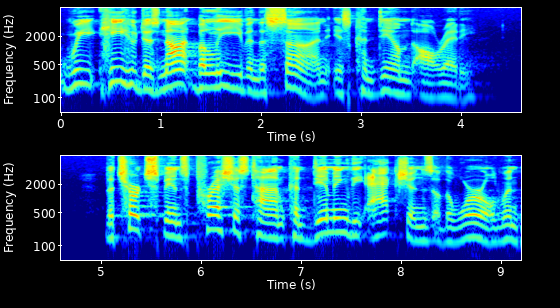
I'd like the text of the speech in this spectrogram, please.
we, he who does not believe in the Son is condemned already the church spends precious time condemning the actions of the world when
